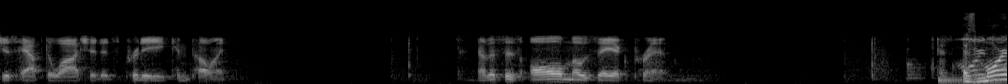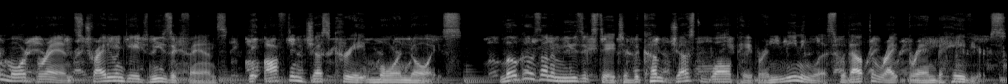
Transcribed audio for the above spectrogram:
just have to watch it. It's pretty compelling. Now, this is all mosaic print. As more and more brands try to engage music fans, they often just create more noise. Logos on a music stage have become just wallpaper and meaningless without the right brand behaviors.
